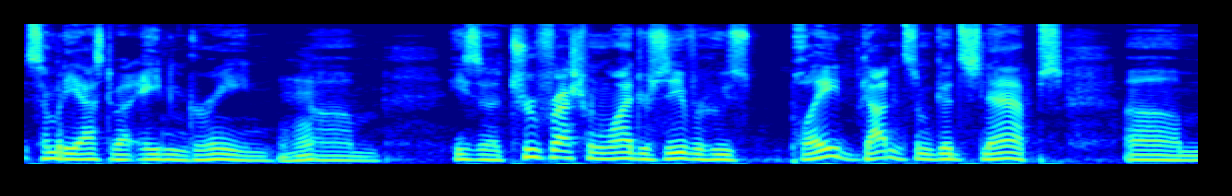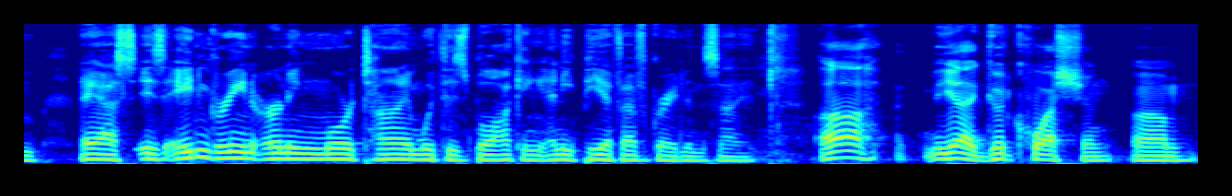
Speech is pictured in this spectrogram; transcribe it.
somebody asked about Ayden Greene. Mhm. Um, he's a true freshman wide receiver who's played, gotten some good snaps. Um, they asked, is Ayden Greene earning more time with his blocking? Any PFF grade inside? Uh, yeah, good question. Um,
